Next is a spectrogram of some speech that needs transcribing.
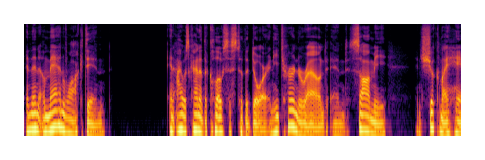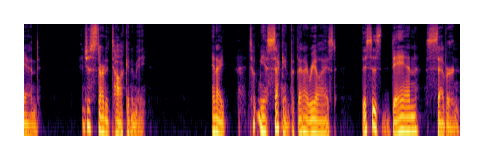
And then a man walked in, and I was kind of the closest to the door, and he turned around and saw me and shook my hand and just started talking to me. And I took me a second, but then I realized this is Dan Severn.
